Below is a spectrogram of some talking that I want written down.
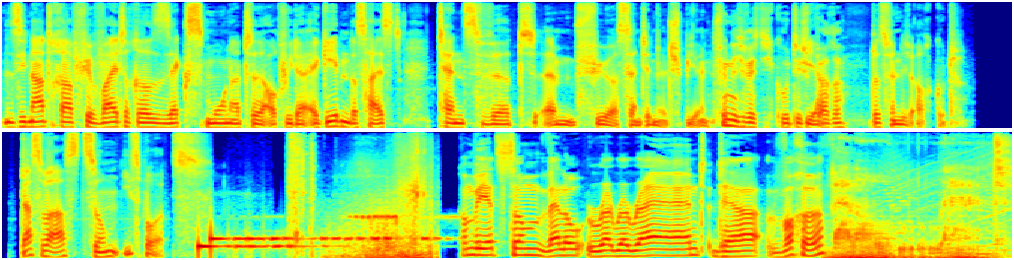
Sinatra für weitere sechs Monate auch wieder ergeben. Das heißt, Tens wird ähm, für Sentinels spielen. Finde ich richtig gut, die Sperre. Ja, das finde ich auch gut. Das war's zum E-Sports. Kommen wir jetzt zum Valorant der Woche. Valorant.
